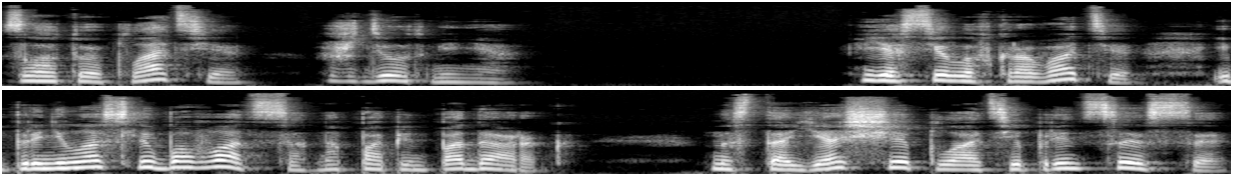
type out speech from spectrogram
Золотое платье ждет меня. Я села в кровати и принялась любоваться на папин подарок. Настоящее платье принцессы.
